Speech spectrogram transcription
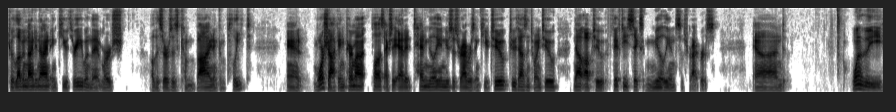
to $11.99 in Q3 when the merge of the services combine and complete. And more shocking, Paramount Plus actually added 10 million new subscribers in Q2 2022, now up to 56 million subscribers. And one of the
